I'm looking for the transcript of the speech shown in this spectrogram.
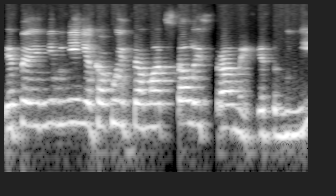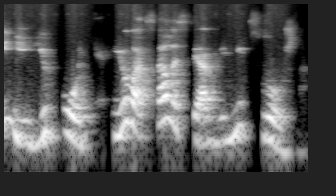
это не мнение какой-то там отсталой страны, это мнение Японии. Ее в отсталости обвинить сложно.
